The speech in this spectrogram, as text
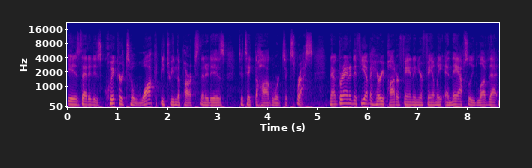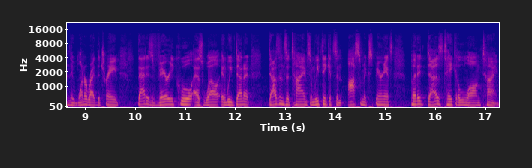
is that it is quicker to walk between the parks than it is to take the Hogwarts Express. Now, granted, if you have a Harry Potter fan in your family and they absolutely love that and they want to ride the train, that is very cool as well. And we've done it dozens of times and we think it's an awesome experience, but it does take a long time.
